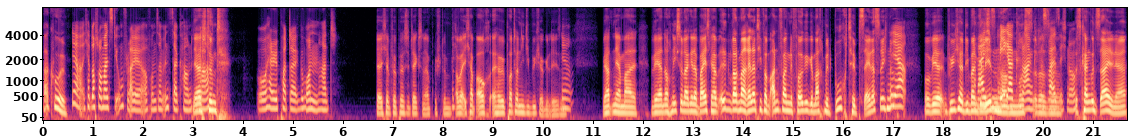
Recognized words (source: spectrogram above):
Ah, cool. Ja, ich habe doch damals die Umfrage auf unserem Insta-Account Ja, gemacht, stimmt. wo Harry Potter gewonnen hat. Ja, ich habe für Percy Jackson abgestimmt. Aber ich habe auch äh, Harry Potter nie die Bücher gelesen. Ja. Wir hatten ja mal, wer noch nicht so lange dabei ist, wir haben irgendwann mal relativ am Anfang eine Folge gemacht mit Buchtipps. Erinnerst du dich noch? Ja, Wo wir Bücher, die da man war ich gelesen mega haben muss krank, oder das so. weiß ich noch. Das kann gut sein, ja.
